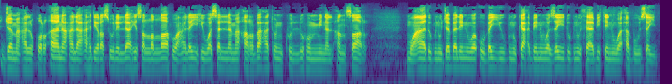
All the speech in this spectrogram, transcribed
جمع القرآن على عهد رسول الله صلى الله عليه وسلم أربعة كلهم من الأنصار معاذ بن جبل وأبي بن كعب وزيد بن ثابت وأبو زيد.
